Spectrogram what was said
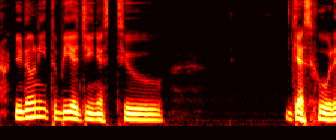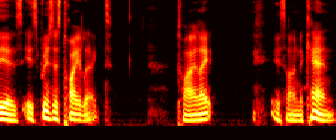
you don't need to be a genius to guess who it is. It's Princess Twilight. Twilight is on the can,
